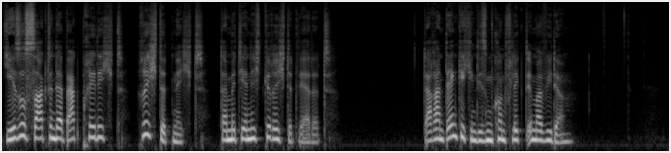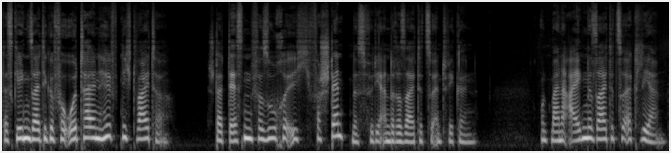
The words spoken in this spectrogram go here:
Jesus sagt in der Bergpredigt, richtet nicht, damit ihr nicht gerichtet werdet. Daran denke ich in diesem Konflikt immer wieder. Das gegenseitige Verurteilen hilft nicht weiter. Stattdessen versuche ich, Verständnis für die andere Seite zu entwickeln und meine eigene Seite zu erklären.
